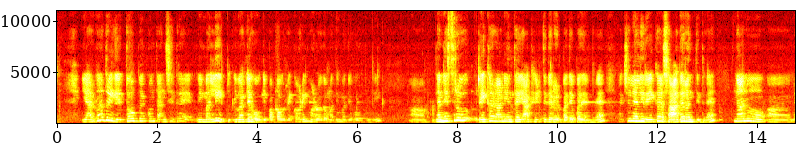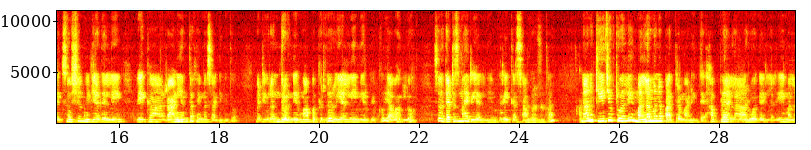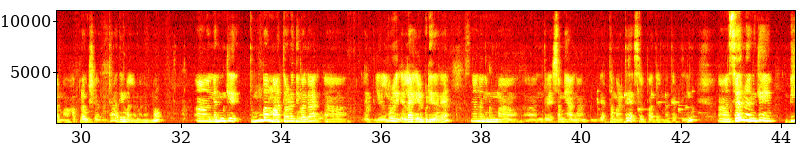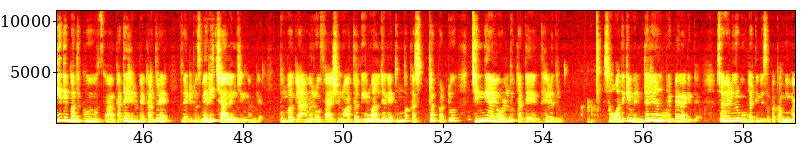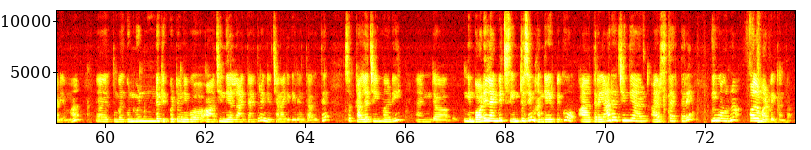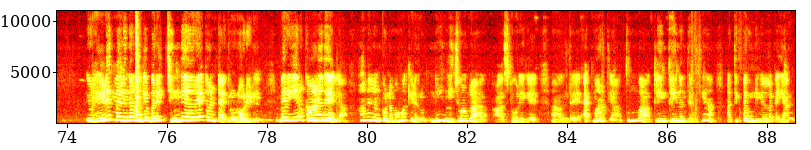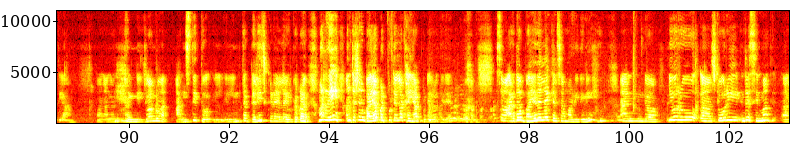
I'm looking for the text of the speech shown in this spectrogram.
ಯಾರಿಗಾದ್ರೂ ಎದ್ದೋಗ್ಬೇಕು ಅಂತ ಅನ್ಸಿದ್ರೆ ನಿಮ್ಮಲ್ಲಿ ಇವಾಗ್ಲೇ ಹೋಗಿ, ಪಾಪ ಅವ್ರು ರೆಕಾರ್ಡಿಂಗ್ ಮಾಡುವಾಗ ಮಧ್ಯೆ ಮಧ್ಯೆ ಹೋಗ್ಬಿಡಿ. ನನ್ನ ಹೆಸರು ರೇಖಾ ರಾಣಿ ಅಂತ ಯಾಕೆ ಹೇಳ್ತಿದ್ದಾರೆ ಇವ್ರು ಪದೇ ಪದೇ ಅಂದ್ರೆ ಆ್ಯಕ್ಚುಲಿ ಅಲ್ಲಿ ರೇಖಾ ಸಾಗರ್ ಅಂತಿದ್ರೆ, ನಾನು ಲೈಕ್ ಸೋಷಿಯಲ್ ಮೀಡಿಯಾದಲ್ಲಿ ರೇಖಾ ರಾಣಿ ಅಂತ ಫೇಮಸ್ ಆಗಿದ್ದು. ಬಟ್ ಇವ್ರಂದ್ರು ನಿರ್ಮಾಪಕರದು ರಿಯಲ್ ನೇಮ್ ಇರಬೇಕು ಯಾವಾಗಲೂ. So that is my real name Rekha Sagar ಅಂತ. ನಾನು ಕೆ ಜಿ ಎಫ್ ಟು ಅಲ್ಲಿ ಮಲ್ಲಮ್ಮನ ಪಾತ್ರ ಮಾಡಿದ್ದೆ. ಹಪ್ಪಳ ಎಲ್ಲ ಆರುವಾಗ ಇಲ್ಲ ಏ ಮಲ್ಲಮ್ಮ ಹಪ್ಪಳ ಹುಷಾರು ಅಂತ, ಅದೇ ಮಲ್ಲಮ್ಮ ನಾನು. ನನಗೆ ತುಂಬ ಮಾತಾಡೋದು ಇವಾಗ ಲೈಕ್ ಎಲ್ಲರೂ ಎಲ್ಲ ಹೇಳ್ಬಿಟ್ಟಿದ್ದಾರೆ. ನಾನು ನಿಮ್ಮ ಅಂದರೆ ಸಮಯನ ವ್ಯರ್ಥ ಮಾಡಿದೆ, ಸ್ವಲ್ಪ ಅದ್ರಲ್ಲಿ ಮಾತಾಡ್ತೀನಿ. ಸರ್ ನನಗೆ ಬೀದಿ ಬದುಕು ಕತೆ ಹೇಳಬೇಕಾದ್ರೆ like it was very challenging ನನಗೆ. ತುಂಬ ಗ್ಲಾಮರು ಫ್ಯಾಷನು ಆ ಏನು ಅಲ್ಲದೆ ತುಂಬ ಕಷ್ಟಪಟ್ಟು ಚಿಂದಿ ಒಳ್ದು ಕತೆ ಅಂತ ಹೇಳಿದ್ರು. ಸೊ ಅದಕ್ಕೆ ಮೆಂಟಲಿ ನಾನು ಪ್ರಿಪೇರ್ ಆಗಿದ್ದೆ. ಸರ್ ಹೇಳಿದ್ರು, ಊಟ, ತಿಂಡಿ ಸ್ವಲ್ಪ ಕಮ್ಮಿ ಮಾಡಿ ಅಮ್ಮ. ತುಂಬಾ ಗುಂಡ್ ಗುಂಡಕ್ಕೆ ಇಟ್ಬಿಟ್ಟು ನೀವು ಚಿಂದಿ ಎಲ್ಲ ಆಯ್ತಾ ಇದ್ರೆ ನೀವು ಚೆನ್ನಾಗಿದ್ದೀರಿ ಅಂತ ಆಗುತ್ತೆ. ಸೊ ಕಲರ್ ಚೇಂಜ್ ಮಾಡಿ ಆ್ಯಂಡ್ ನಿಮ್ಮ body language same to same ಹಾಗೆ ಇರಬೇಕು. ಆ ಥರ ಯಾರು ಚಿಂದಿ ಆರ್- ಆರಿಸ್ತಾ ಇರ್ತಾರೆ, ನೀವು ಅವ್ರನ್ನ ಫಾಲೋ ಮಾಡ್ಬೇಕಂತ. ಇವ್ರು ಹೇಳಿದ ಮೇಲಿಂದ ನನಗೆ ಬರೀ ಚಿಂದಿಯವರೇ ಕಾಣ್ತಾ ಇದ್ರು ರೋಡ್ ಇಡೀ ಬೇರೆ ಏನು ಕಾಣದೇ ಇಲ್ಲ. ಆಮೇಲೆ ಅನ್ಕೊಂಡು ನಮ್ಮಮ್ಮ ಕೇಳಿದ್ರು, ನೀನ್ ನಿಜವಾಗ್ಲೂ ಆ- ಸ್ಟೋರಿಗೆ ಅಂದ್ರೆ ಆಕ್ಟ್ ಮಾಡ್ತೀಯಾ? ತುಂಬಾ ಕ್ಲೀನ್ ಕ್ಲೀನ್ ಅಂತ ಇರ್ತೀಯಾ ಆ ತಿಪ್ಪೆ ಗುಂಡಿಗೆಲ್ಲ ಕೈ ಹಾಕ್ತೀಯಾ? ನಾನು ನಂಗೆ ನಿಜವಾಗ್ಲೂ ಅನಿಸ್ತಿತ್ತು. ಇಲ್ಲಿ ಇಂಥ ಗಲೀಜ್ ಕಡೆ ಎಲ್ಲ ಇವ್ರು ಕರ್ಕೊಂಡು ಮಾಡ್ರಿ ಅಂದ ತಕ್ಷಣ ಭಯ ಪಟ್ಬಿಟ್ಟೆಲ್ಲ ಕೈ ಹಾಕ್ಬಿಟ್ಟಿರೋದಿದೆ. ಸೊ ಅರ್ಧ ಭಯದಲ್ಲೇ ಕೆಲಸ ಮಾಡಿದ್ದೀನಿ ಆ್ಯಂಡ್ ಇವರು ಸ್ಟೋರಿ ಅಂದರೆ ಸಿನಿಮಾ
